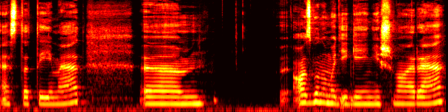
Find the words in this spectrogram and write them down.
ezt a témát. Azt gondolom, hogy igény is van rá.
